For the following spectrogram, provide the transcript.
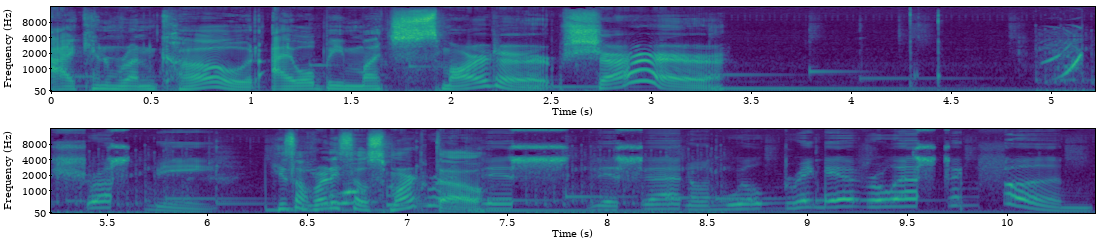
I can run code. I will be much smarter. Sure. Trust me. He's already so smart, though. This, this add-on will bring everlasting fun.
